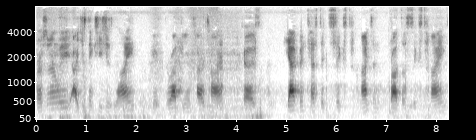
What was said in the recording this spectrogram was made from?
Personally, I just think she's just lying throughout the entire time because he had been tested six times, and brought those six times,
